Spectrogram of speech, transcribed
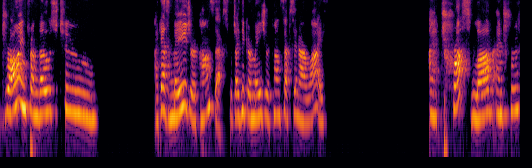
drawing from those two, I guess, major concepts, which I think are major concepts in our life, I trust love and truth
